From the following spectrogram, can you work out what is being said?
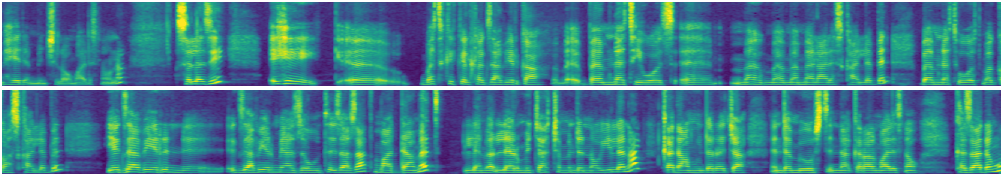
መሄድ የምንችለው ማለት ነው። እና ስለዚህ ይሄ በትክክል ከእግዚአብሔር ጋር በእምነት ህይወት መመላለስ ካለብን በእምነት ህይወት መጓዝ ካለብን የእግዚአብሔርን እግዚአብሔር የሚያዘውን ትእዛዛት ማዳመጥ ለእርምጃችን ምንድን ነው ይለናል? ቀዳሚውን ደረጃ እንደሚወስድ ይናገራል ማለት ነው። ከዛ ደግሞ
